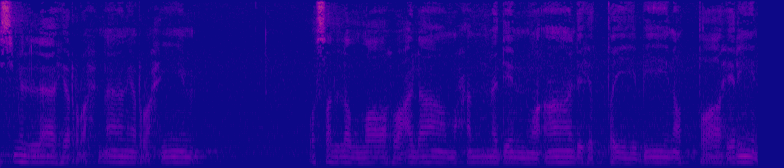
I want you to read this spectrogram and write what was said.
بسم الله الرحمن الرحيم. وصلى الله على محمد وآله الطيبين الطاهرين.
